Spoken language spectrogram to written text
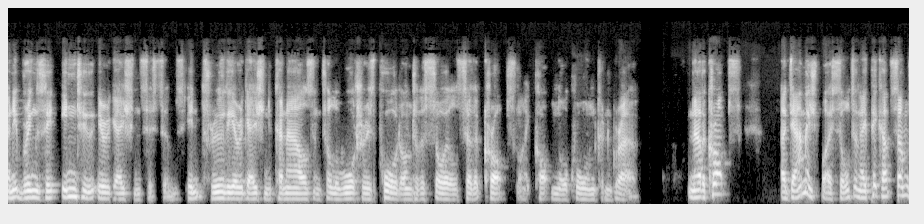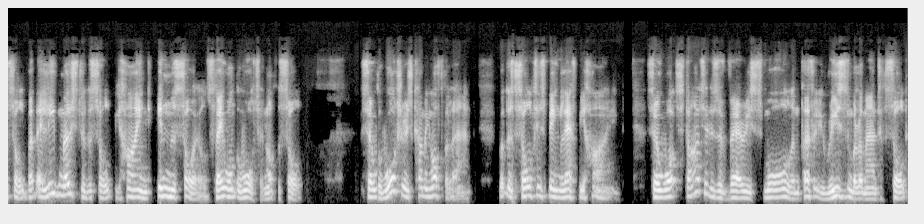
and it brings it into irrigation systems, in through the irrigation canals until the water is poured onto the soil so that crops like cotton or corn can grow. Now, the crops are damaged by salt and they pick up some salt, but they leave most of the salt behind in the soils. They want the water, not the salt. So the water is coming off the land, but the salt is being left behind. So, what started as a very small and perfectly reasonable amount of salt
